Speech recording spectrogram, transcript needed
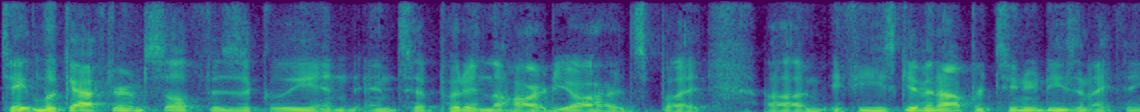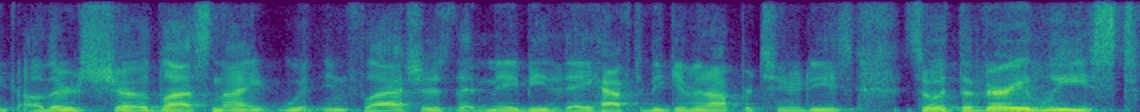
take look after himself physically and and to put in the hard yards. But um, if he's given opportunities, and I think others showed last night with in flashes that maybe they have to be given opportunities. So at the very least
